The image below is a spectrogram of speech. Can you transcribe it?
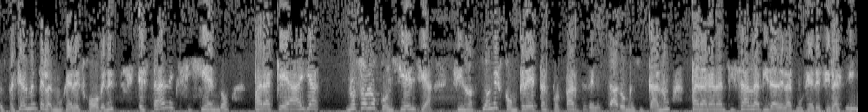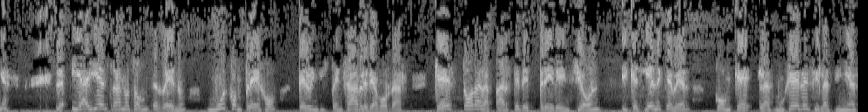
especialmente las mujeres jóvenes, están exigiendo para que haya no solo conciencia, sino acciones concretas por parte del Estado mexicano para garantizar la vida de las mujeres y las niñas. Y ahí entramos a un terreno muy complejo, pero indispensable de abordar, que es toda la parte de prevención y que tiene que ver con que las mujeres y las niñas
